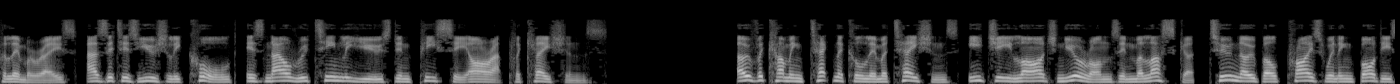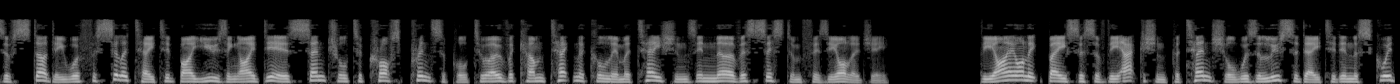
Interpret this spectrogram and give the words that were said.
polymerase, as it is usually called, is now routinely used in PCR applications. Overcoming technical limitations, e.g. large neurons in mollusca, two Nobel Prize-winning bodies of study were facilitated by using ideas central to Krogh's-principle to overcome technical limitations in nervous system physiology. The ionic basis of the action potential was elucidated in the squid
